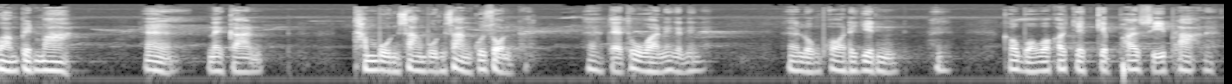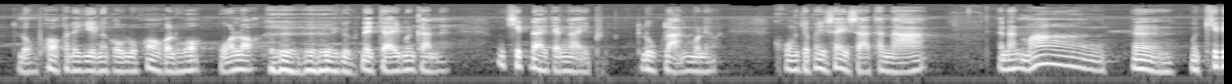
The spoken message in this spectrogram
ความเป็นมาในการทำบุญสร้างบุญสร้างกุศลแต่ทุกวันนี้กันนี่ หลวงพ่อได้ยิน เขาบอกว่าเขาจะเก็บภาษีพระนะหลวงพ่อก็ได้ยินแล้วก็หลวงพ่อก็รู้หัวเราะเฮ้ออยู่ในใจเหมือนกันนะมันคิดได้ยังไงลูกหลานโมเนี่ยคงจะไม่ใช่ศาสนา อันนั้นมั่งเออมันคิด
